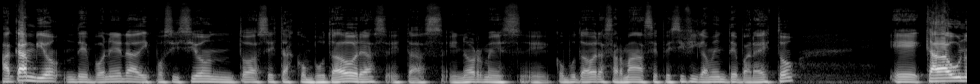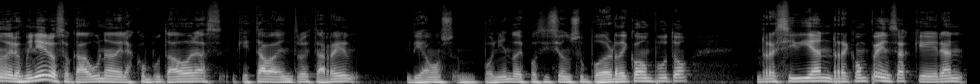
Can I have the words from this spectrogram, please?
A cambio de poner a disposición todas estas computadoras, estas enormes eh, computadoras armadas específicamente para esto, eh, cada uno de los mineros o cada una de las computadoras que estaba dentro de esta red, digamos, poniendo a disposición su poder de cómputo, recibían recompensas que eran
